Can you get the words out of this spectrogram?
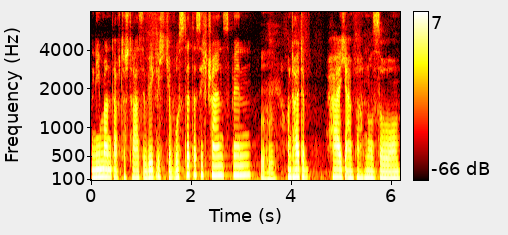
niemand auf der Straße wirklich gewusst hat, dass ich trans bin. Mhm. Und heute höre ich einfach nur so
